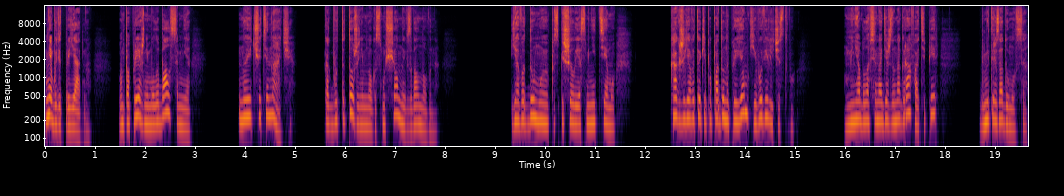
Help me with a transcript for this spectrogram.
Мне будет приятно». Он по-прежнему улыбался мне, но и чуть иначе, как будто тоже немного смущенно и взволнованно. «Я вот думаю», — поспешила я сменить тему, «как же я в итоге попаду на прием к его величеству? У меня была вся надежда на графа, а теперь...» Дмитрий задумался.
